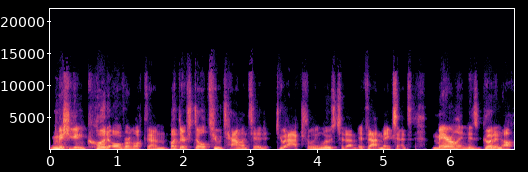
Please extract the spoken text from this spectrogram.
Michigan could overlook them, but they're still too talented to actually lose to them, if that makes sense. Maryland is good enough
